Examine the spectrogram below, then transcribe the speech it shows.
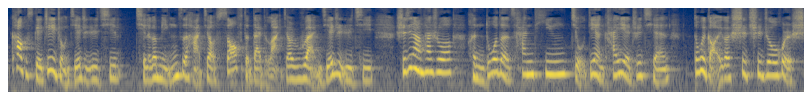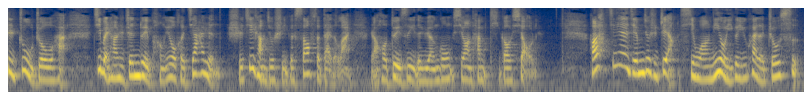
Cox 给这种截止日期。起了个名字哈，叫 soft deadline，叫软截止日期。实际上，他说很多的餐厅、酒店开业之前都会搞一个试吃周或者试住周哈，基本上是针对朋友和家人，实际上就是一个 soft deadline，然后对自己的员工，希望他们提高效率。好了，今天的节目就是这样，希望你有一个愉快的周四。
